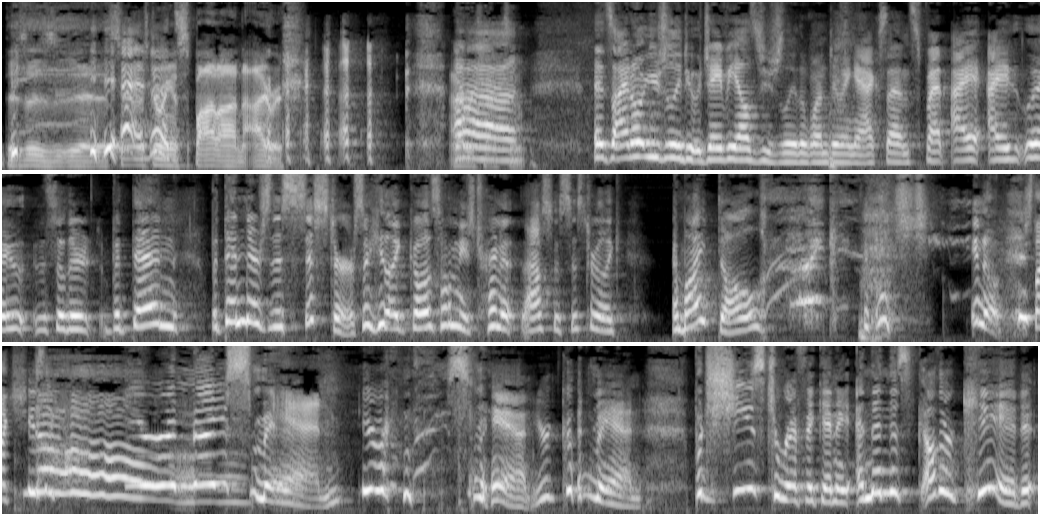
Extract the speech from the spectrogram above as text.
This is uh, no, doing a spot on Irish. Irish accent. It's I don't usually do it. JVL's usually the one doing accents, but I I so there but then but then there's this sister. So he like goes home and he's trying to ask his sister like, "Am I dull?" like she, you know, She's like, she's no. you're a nice man. You're a nice man. You're a good man. But she's terrific. And, and then this other kid,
